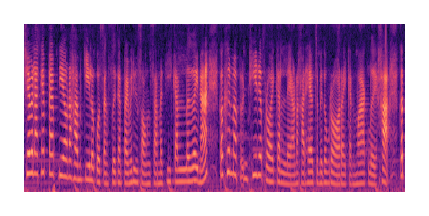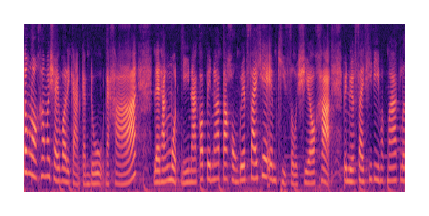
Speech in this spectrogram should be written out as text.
ใช้เวลาแค่แป๊บเดียวนะคะเมื่อกี้เรากดสั่งซื้อกันไปไม่ถึง2-3นาทีกันเลยนะ ก็ขึ้นมาเป็นที่เรียบร้อยกันแล้วนะคะ แทบจะไม่ต้องรออะไรกันมากเลยค่ะ ก็ต้องลองเข้ามาใช้บริการกันดูนะคะ และทั้งหมดนี้นะก็เป็นหน้าตาของเว็บไซต์ KM ขีดโซเชียลค่ะ เป็นเว็บไซต์ที่ดีมากๆเล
